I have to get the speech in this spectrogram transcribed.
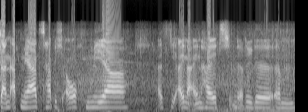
dann ab März habe ich auch mehr als die eine Einheit in der Regel ähm,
